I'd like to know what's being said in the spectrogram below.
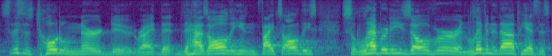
So, this is total nerd dude, right? That has all, he invites all these celebrities over and living it up. He has this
